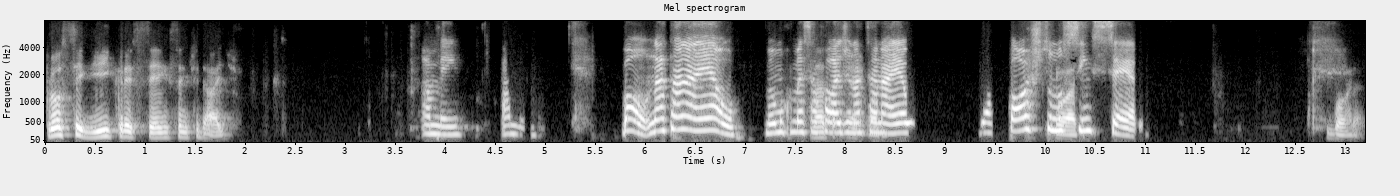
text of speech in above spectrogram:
prosseguir e crescer em santidade. Amém. Amém. Bom, Natanael, vamos começar Natanael. a falar de Natanael, o apóstolo Bora. sincero. Bora.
